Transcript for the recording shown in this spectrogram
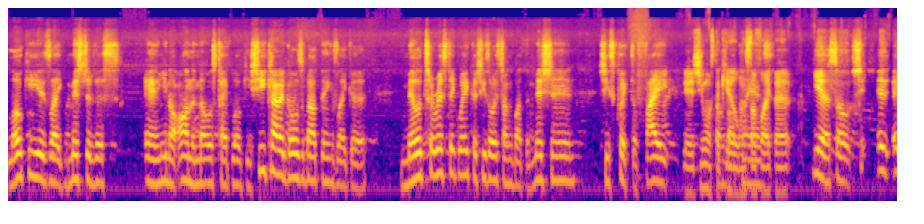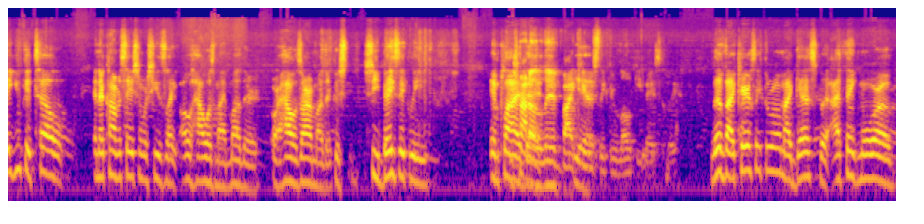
Loki is like mischievous and you know on the nose type Loki. She kind of goes about things like a militaristic way because she's always talking about the mission. She's quick to fight. Yeah, she wants to kill and stuff like that. Yeah, so she, it, it- you could tell in a conversation where she's like, "Oh, how was my mother?" or "How was our mother?" Because she basically She's implied trying that to live vicariously through Loki, basically. live vicariously through him, I guess. But I think more of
